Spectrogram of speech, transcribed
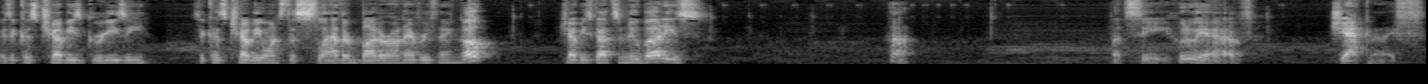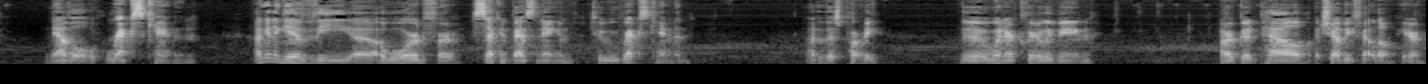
Is it because Chubby's greasy? Is it because Chubby wants to slather butter on everything? Oh! Chubby's got some new buddies. Huh. Let's see. Who do we have? Jackknife. Neville. Rex Cannon. I'm gonna give the uh, award for second best name to Rex Cannon out of this party. The winner clearly being our good pal, a chubby fellow here.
